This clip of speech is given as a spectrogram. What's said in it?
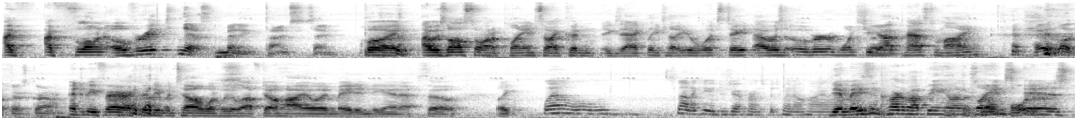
I've I've flown over it, Yes, many times, same. But I was also on a plane, so I couldn't exactly tell you what state I was over once you got past mine. hey, look, there's ground. And to be fair, I couldn't even tell when we left Ohio and made Indiana. So, like, Well, it's not a huge difference between Ohio. the and amazing Indiana. part about being on there's no planes border. is,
